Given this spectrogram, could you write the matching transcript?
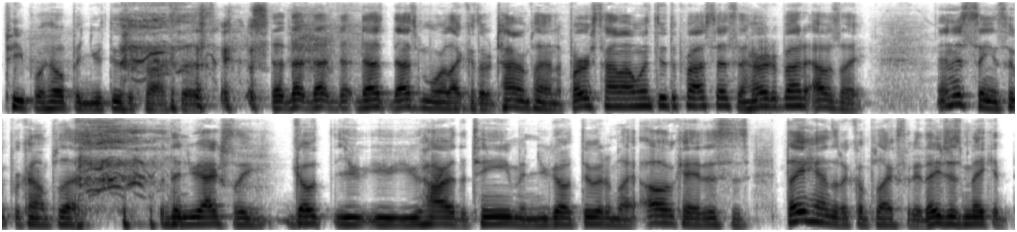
people helping you through the process. that, that, that, that, that, that's more like a retirement plan. The first time I went through the process and heard about it, I was like, and this seems super complex. but then you actually go, you, you you hire the team and you go through it. I'm like, oh, okay, this is they handle the complexity. They just make it.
